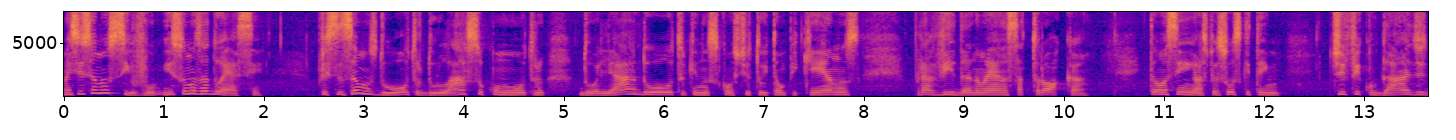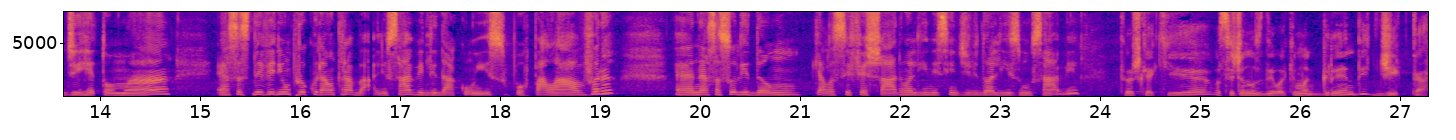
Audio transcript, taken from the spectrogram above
Mas isso é nocivo, isso nos adoece. Precisamos do outro, do laço com o outro, do olhar do outro que nos constitui tão pequenos para a vida, não é essa troca. Então, assim, as pessoas que têm dificuldade de retomar, essas deveriam procurar um trabalho, sabe? Lidar com isso por palavra, é, nessa solidão que elas se fecharam ali nesse individualismo, sabe? Então, acho que aqui você já nos deu aqui uma grande dica.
